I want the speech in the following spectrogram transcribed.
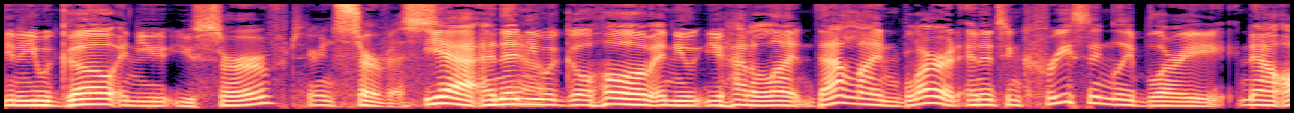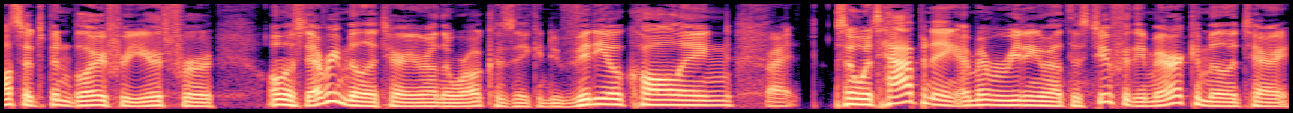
You know, you would go and you you served, You're in service. yeah, and then Yeah. you would go home and you you had a line. That line blurred, and it's increasingly blurry now. Also, it's been blurry for years for almost every military around the world because they can do video calling. Right. So what's happening? I remember reading about this too for the American military.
